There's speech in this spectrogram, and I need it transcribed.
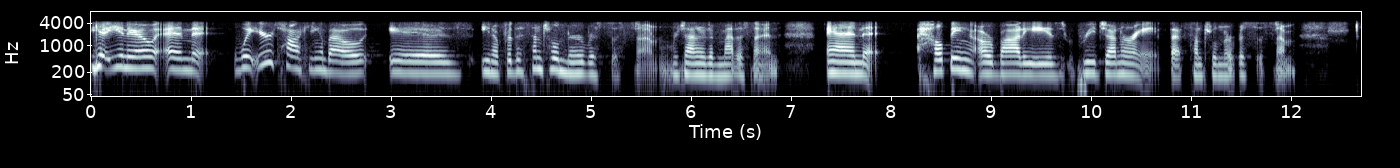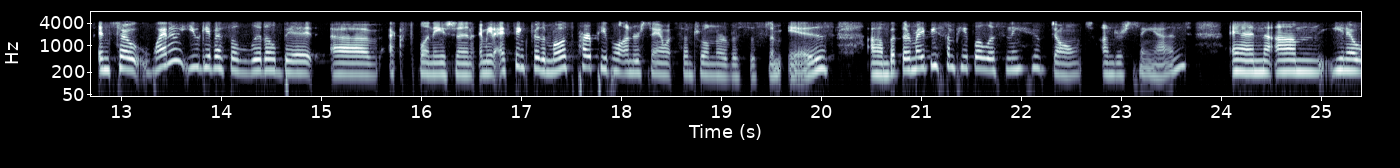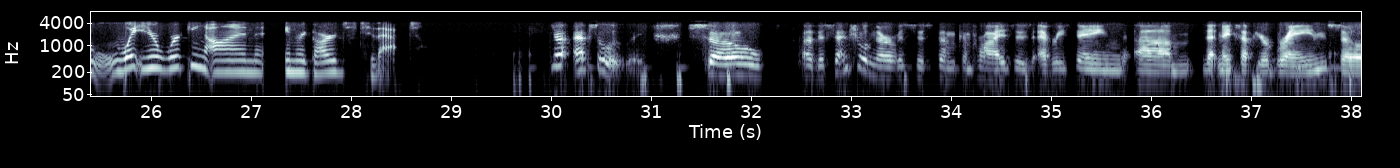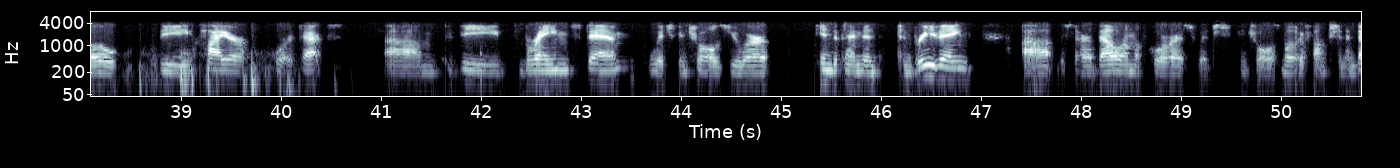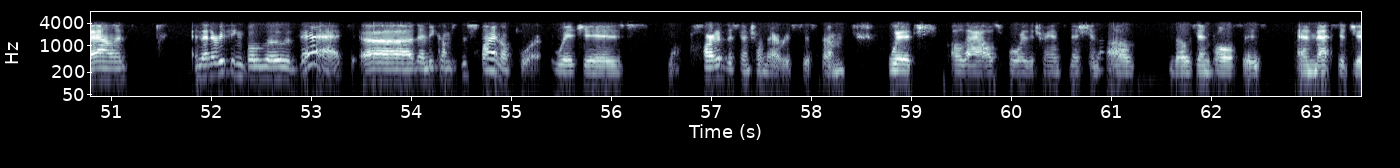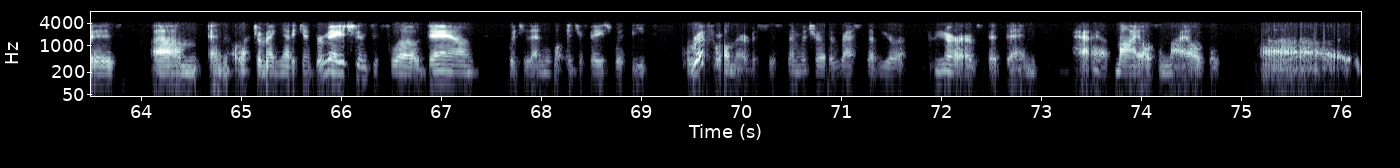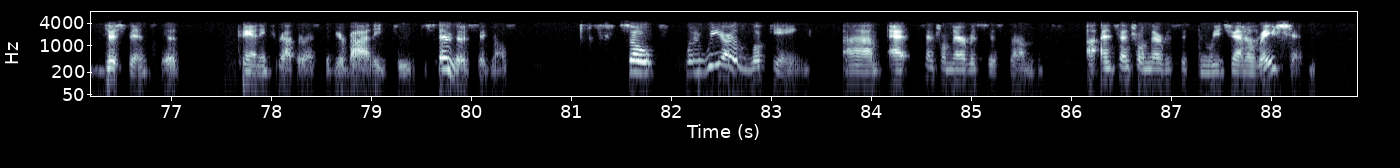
Yeah, you know, and what you're talking about is, you know, for the central nervous system, regenerative medicine, and helping our bodies regenerate that central nervous system. And so, why don't you give us a little bit of explanation? I mean, I think for the most part, people understand what central nervous system is, um, but there might be some people listening who don't understand, and um, you know what you're working on in regards to that. Yeah, absolutely. So, uh, the central nervous system comprises everything um, that makes up your brain. So the higher cortex, um, the brain stem, which controls your independent and breathing, uh, the cerebellum, of course, which controls motor function and balance. And then everything below that uh, then becomes the spinal cord, which is part of the central nervous system, which allows for the transmission of those impulses and messages um, and electromagnetic information to flow down, which then will interface with the peripheral nervous system, which are the rest of your nerves that then have miles and miles of uh, distance spanning throughout the rest of your body to send those signals. So when we are looking um, at central nervous system uh, and central nervous system regeneration,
